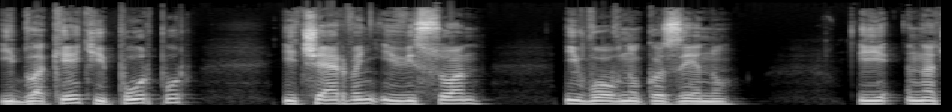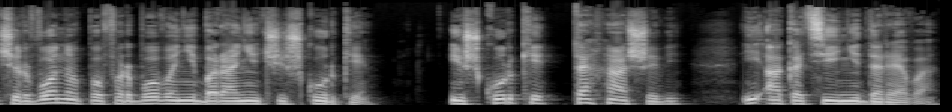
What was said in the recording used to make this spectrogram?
і блакить, і пурпур, і червень, і вісон, і вовну козину і на червоно пофарбовані баранячі шкурки, і шкурки та гашеві, і акаційні дерева,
